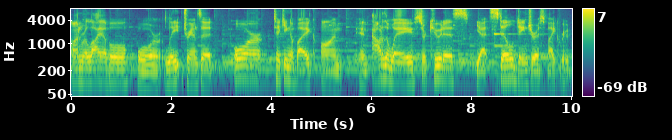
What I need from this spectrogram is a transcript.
unreliable or late transit, or taking a bike on an out of the way, circuitous, yet still dangerous bike route.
